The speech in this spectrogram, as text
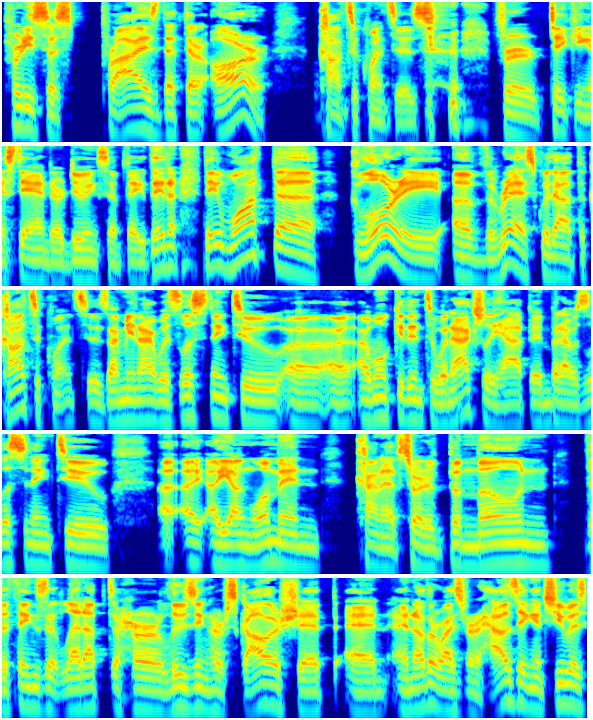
pretty surprised that there are consequences for taking a stand or doing something. They don't, they want the glory of the risk without the consequences. I mean, I was listening to uh, I won't get into what actually happened, but I was listening to a, a young woman kind of sort of bemoan the things that led up to her losing her scholarship and and otherwise in her housing and she was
